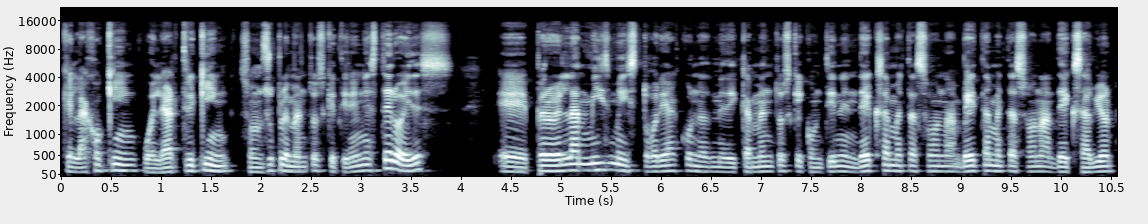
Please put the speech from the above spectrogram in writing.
que el Ajo King o el Artri King son suplementos que tienen esteroides eh, pero es la misma historia con los medicamentos que contienen dexametasona, betametasona, dexavión.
